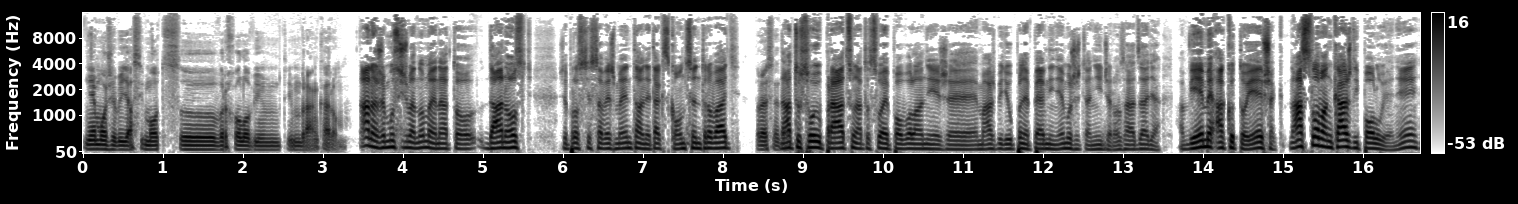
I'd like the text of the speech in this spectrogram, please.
nemôže byť asi moc e, vrcholovým tým bránkarom. Áno, že musíš mať nové na to danosť, že proste sa vieš mentálne tak skoncentrovať Presne na tak. tú svoju prácu, na to svoje povolanie, že máš byť úplne pevný, nemôže ťa nič rozhádzať. A, a vieme, ako to je, však na Slovan každý poluje, nie?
